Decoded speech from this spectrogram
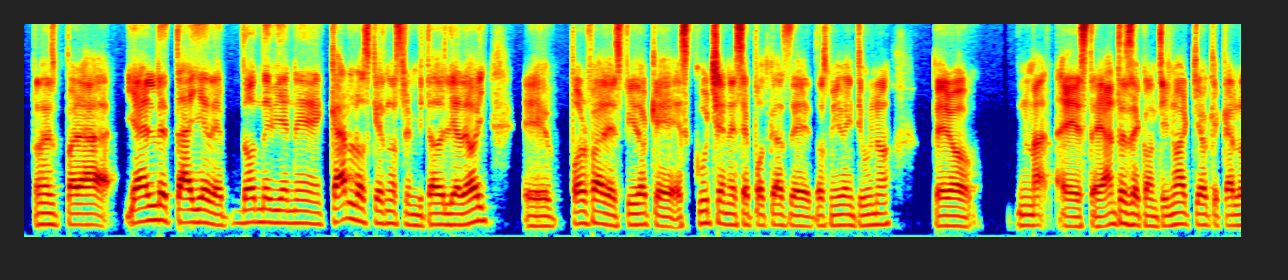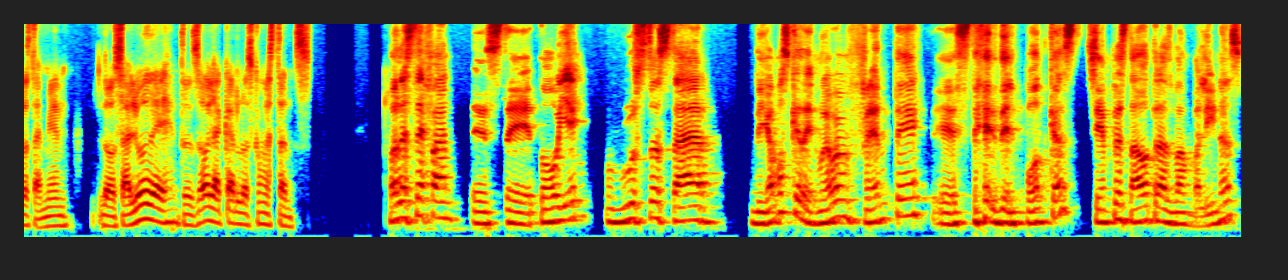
Entonces, para ya el detalle de dónde viene Carlos, que es nuestro invitado el día de hoy, eh, porfa, les pido que escuchen ese podcast de 2021. Pero este, antes de continuar, quiero que Carlos también lo salude. Entonces, hola Carlos, ¿cómo estás? Hola Estefan, este, ¿todo bien? Un gusto estar digamos que de nuevo enfrente este, del podcast, siempre he estado tras bambalinas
